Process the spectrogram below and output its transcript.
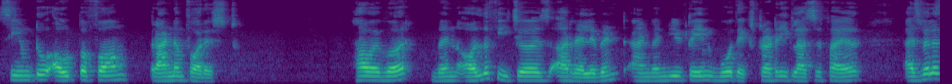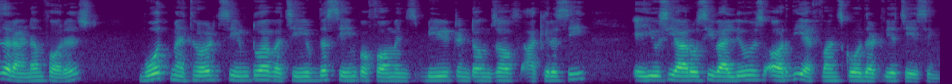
seemed to outperform random forest. However, when all the features are relevant and when we train both extra tree classifier as well as a random forest, both methods seem to have achieved the same performance, be it in terms of accuracy, AUC ROC values, or the F1 score that we are chasing.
